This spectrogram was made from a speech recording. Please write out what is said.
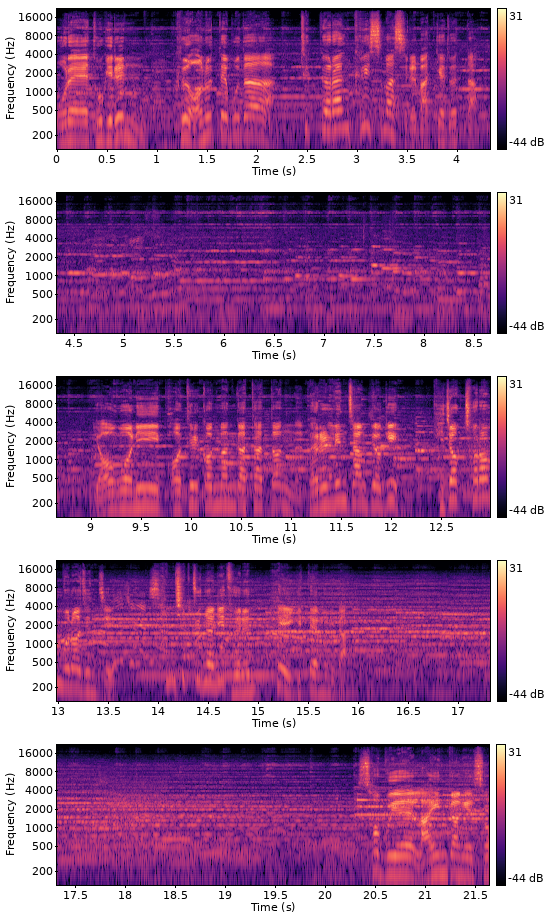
올해 독일은 그 어느 때보다 특별한 크리스마스를 맞게 됐다. 영원히 버틸 것만 같았던 베를린 장벽이 기적처럼 무너진 지 30주년이 되는 해이기 때문이다. 서부의 라인강에서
